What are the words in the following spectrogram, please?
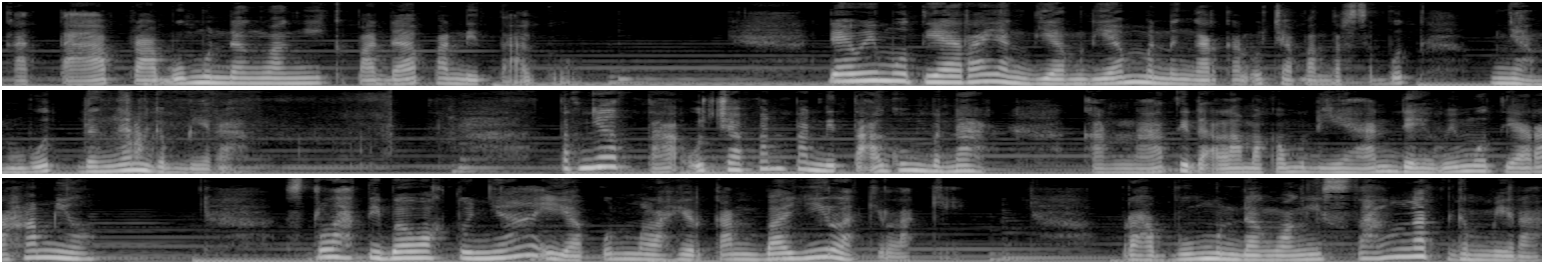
kata Prabu Mundangwangi kepada Pandita Agung. Dewi Mutiara yang diam-diam mendengarkan ucapan tersebut menyambut dengan gembira. Ternyata ucapan Pandita Agung benar karena tidak lama kemudian Dewi Mutiara hamil. Setelah tiba waktunya ia pun melahirkan bayi laki-laki. Prabu Mundangwangi sangat gembira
